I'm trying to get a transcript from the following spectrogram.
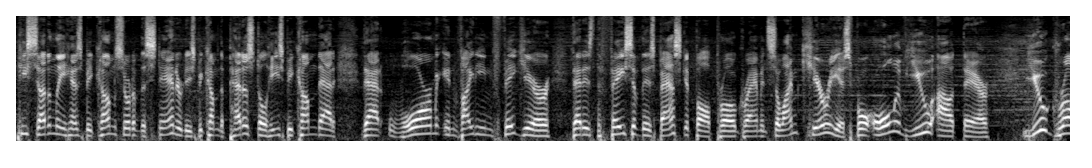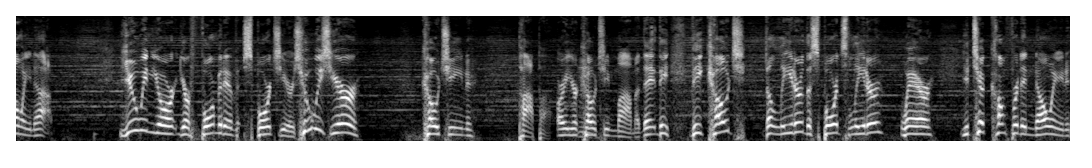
he suddenly has become sort of the standard. He's become the pedestal. He's become that that warm, inviting figure that is the face of this basketball program. And so I'm curious for all of you out there, you growing up, you in your your formative sports years, who was your coaching papa or your hmm. coaching mama. The, the the coach, the leader, the sports leader, where you took comfort in knowing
